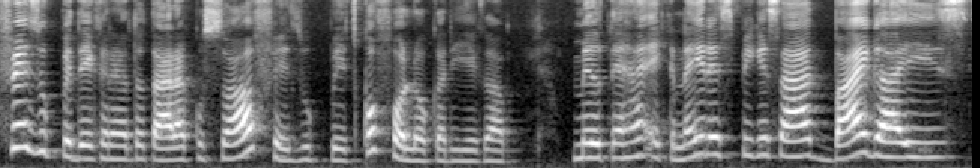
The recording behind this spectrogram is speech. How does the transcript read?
फेसबुक पे देख रहे हैं तो तारा कुशवाहा फेसबुक पेज को फॉलो करिएगा। मिलते हैं एक नई रेसिपी के साथ। बाय गाइस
